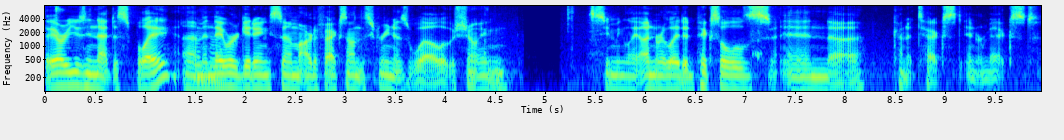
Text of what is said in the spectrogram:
they are using that display, um, and they Mhm. were getting some artifacts on the screen as well. It was showing seemingly unrelated pixels and uh, kind of text intermixed.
